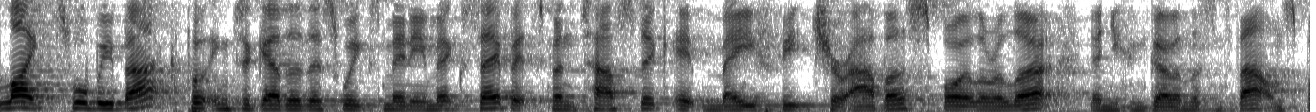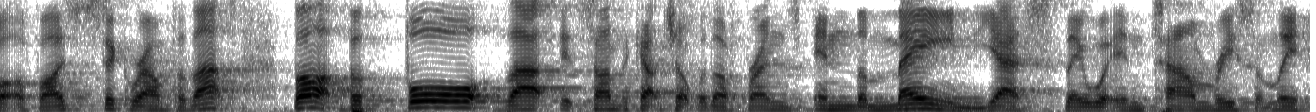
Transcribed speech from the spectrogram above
Lights will be back, putting together this week's mini mixtape. It's fantastic. It may feature ABBA, spoiler alert, and you can go and listen to that on Spotify, so stick around for that. But before that, it's time to catch up with our friends in the Maine. Yes, they were in town recently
